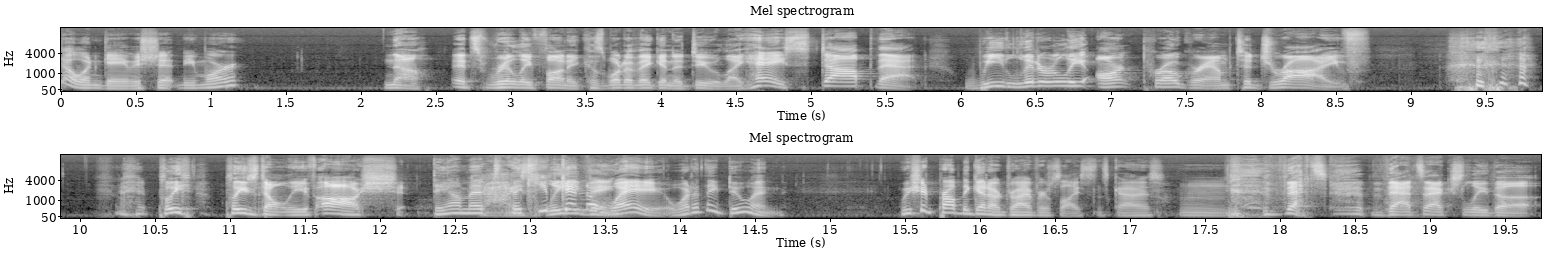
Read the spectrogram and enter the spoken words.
no one gave a shit anymore. No, it's really funny because what are they gonna do? Like, hey, stop that. We literally aren't programmed to drive. Please, please don't leave. Oh shit! Damn it! they Guys, keep getting away. What are they doing? We should probably get our driver's license, guys. Hmm. that's that's actually the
